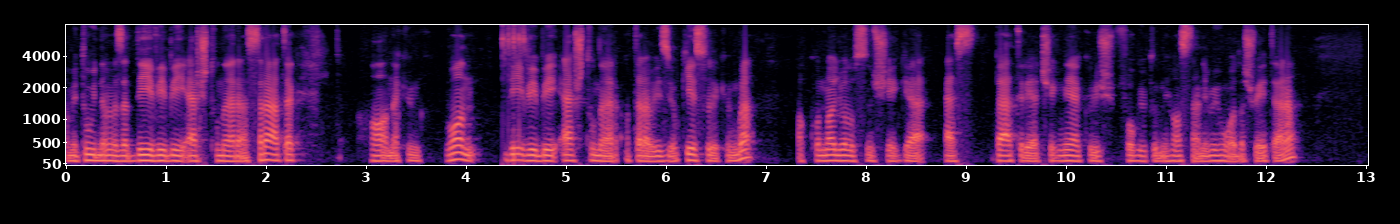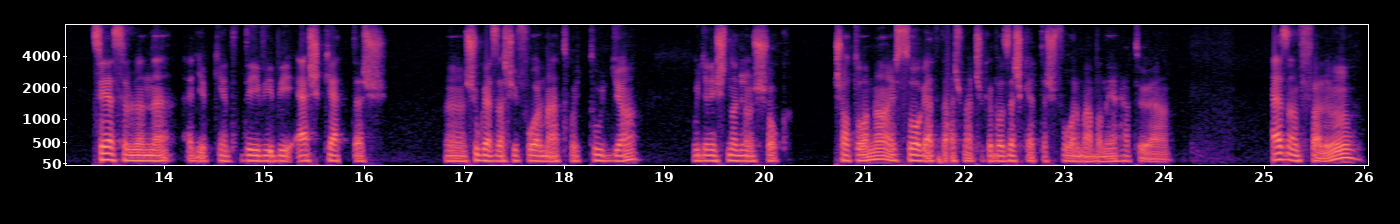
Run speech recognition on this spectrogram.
amit úgynevezett DVB S tunerrel szereltek. Ha nekünk van DVB S tuner a televízió készülékünkben, akkor nagy valószínűséggel ezt belterjedtség nélkül is fogjuk tudni használni műholdas vételre. Célszerű lenne egyébként a DVB S2-es sugárzási formát, hogy tudja, ugyanis nagyon sok csatorna és szolgáltatás már csak ebben az S2-es formában érhető el. Ezen felül,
